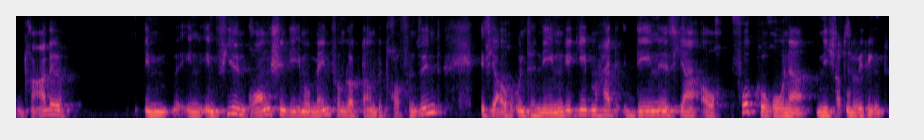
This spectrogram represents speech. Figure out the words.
gerade in, in, in vielen Branchen, die im Moment vom Lockdown betroffen sind, es ja auch Unternehmen gegeben hat, denen es ja auch vor Corona nicht Absolut. unbedingt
